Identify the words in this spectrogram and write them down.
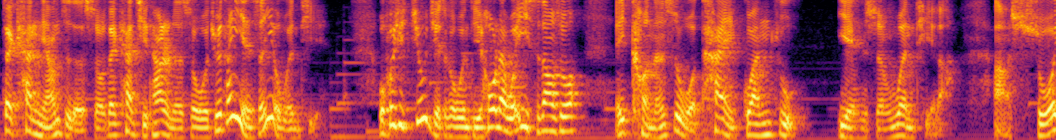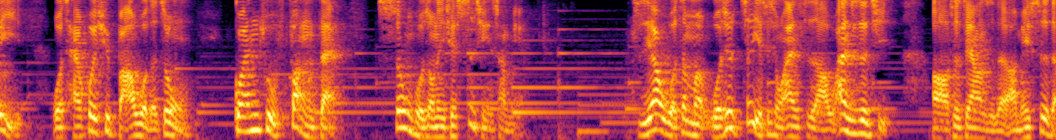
在看娘子的时候，在看其他人的时候，我觉得他眼神有问题，我会去纠结这个问题。后来我意识到说，哎，可能是我太关注眼神问题了啊，所以。我才会去把我的这种关注放在生活中的一些事情上面。只要我这么，我就这也是一种暗示啊，我暗示自己，哦，是这样子的啊，没事的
